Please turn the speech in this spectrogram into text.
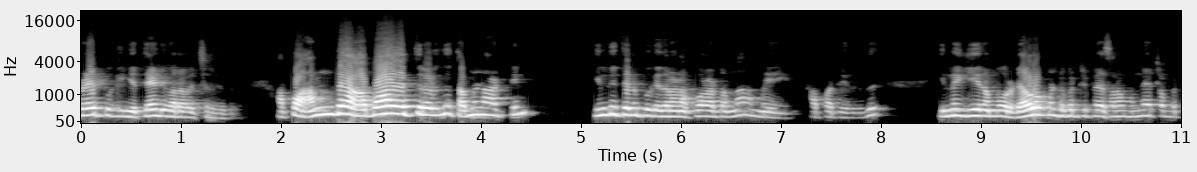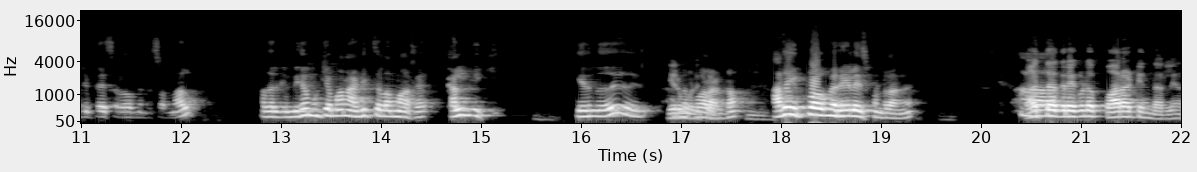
பிழைப்புக்கு இங்கே தேடி வர வச்சிருக்குது. அப்போ அந்த அபாயத்திலிருந்து தமிழ்நாட்டின் இந்தி திணிப்புக்கு எதிரான போராட்டம் தான் நம்மை காப்பாற்றி இருக்குது இன்னைக்கு நம்ம ஒரு டெவலப்மெண்ட் பற்றி பேசுகிறோம் முன்னேற்றம் பற்றி பேசுகிறோம் என்று சொன்னால் அதற்கு மிக முக்கியமான அடித்தளமாக கல்விக்கு இருந்தது போராட்டம். அதை இப்போ அவங்க ரியலைஸ் பண்றாங்க. ராஜ் தாக்கரே கூட பாராட்டியிருந்தார் இல்லையா?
